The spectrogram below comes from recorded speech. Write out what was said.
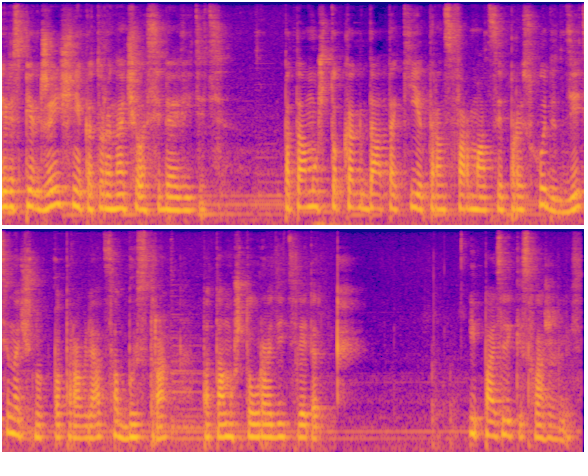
И респект женщине, которая начала себя видеть. Потому что когда такие трансформации происходят, дети начнут поправляться быстро, потому что у родителей это и пазлики сложились.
